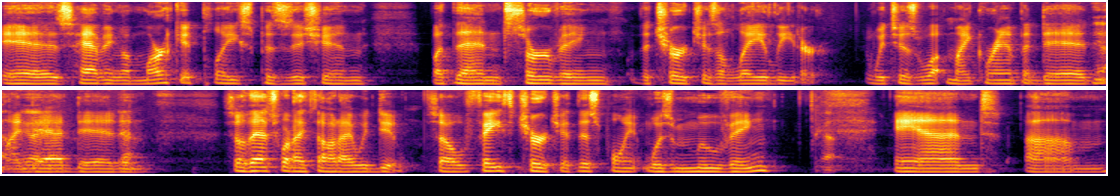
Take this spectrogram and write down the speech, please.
as having a marketplace position, but then serving the church as a lay leader, which is what my grandpa did, my yeah, dad did. And so that's what I thought I would do. So Faith Church at this point was moving and um,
